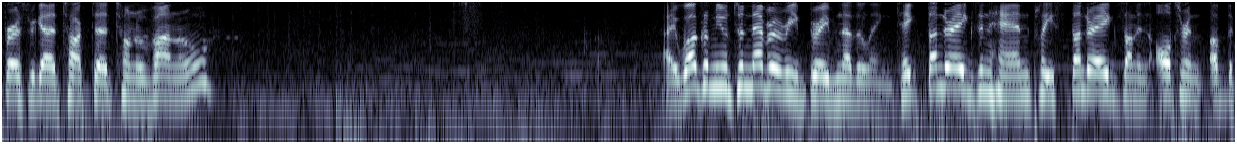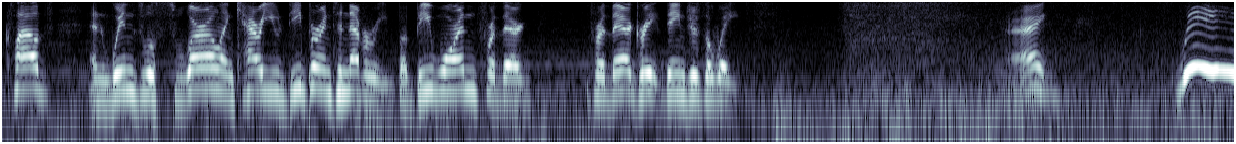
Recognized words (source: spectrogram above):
first we gotta talk to Tonuvanu. I welcome you to Neverreap, brave Netherling. Take thunder eggs in hand, place thunder eggs on an altar of the clouds, and winds will swirl and carry you deeper into Neverreap. But be warned, for their for their great dangers await. All right. Whee!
